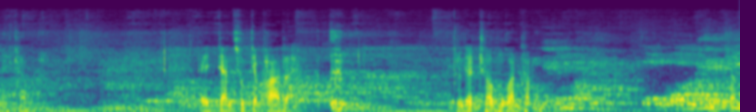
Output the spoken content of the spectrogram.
นี่ครับเดี๋ยวอาจันสุขจะพาอะเดินชมก่อนครับนี่ครับ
